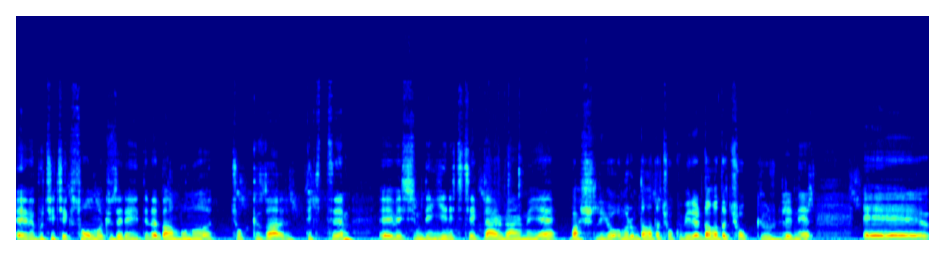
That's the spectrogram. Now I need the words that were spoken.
E, ve bu çiçek solmak üzereydi ve ben bunu çok güzel diktim. E, ve şimdi yeni çiçekler vermeye başlıyor. Umarım daha da çok verir, daha da çok gürlenir. E,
